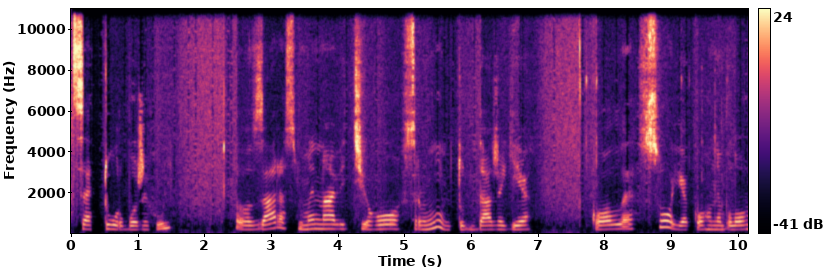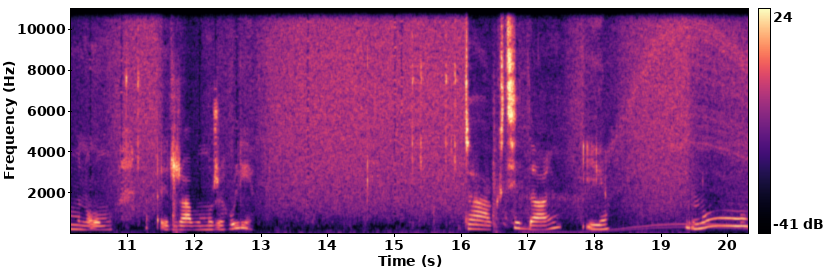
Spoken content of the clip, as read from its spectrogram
Це турбо Жигуль. О, Зараз ми навіть його сравнимо. Тут навіть є колесо, якого не було в минулому ржавому Жигулі. Так, сідаємо і. Ну,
